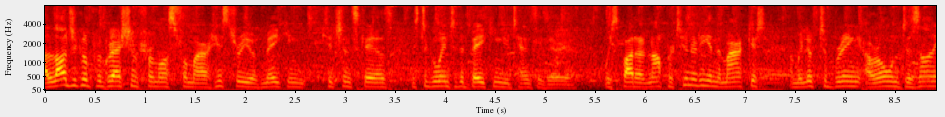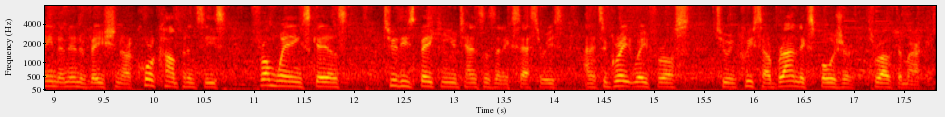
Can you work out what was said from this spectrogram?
A logical progression from us from our history of making kitchen scales is to go into the baking utensils area. We spotted an opportunity in the market and we look to bring our own design and innovation, our core competencies from weighing scales to these baking utensils and accessories and it's a great way for us to increase our brand exposure throughout the market.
